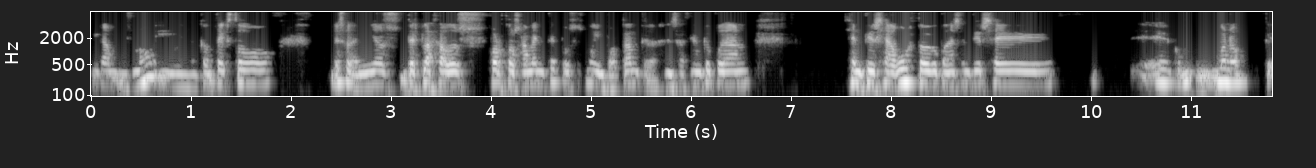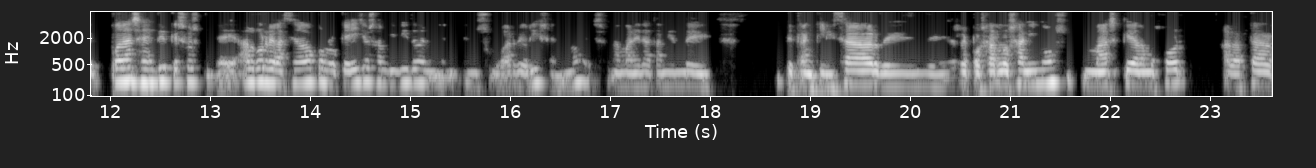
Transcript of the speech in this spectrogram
digamos, ¿no? Y en el contexto eso, de niños desplazados forzosamente, pues es muy importante la sensación que puedan sentirse a gusto, que puedan sentirse, eh, bueno, que puedan sentir que eso es eh, algo relacionado con lo que ellos han vivido en, su lugar de origen, ¿no? Es una manera también de, tranquilizar, de, reposar los ánimos, más que a lo mejor adaptar,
